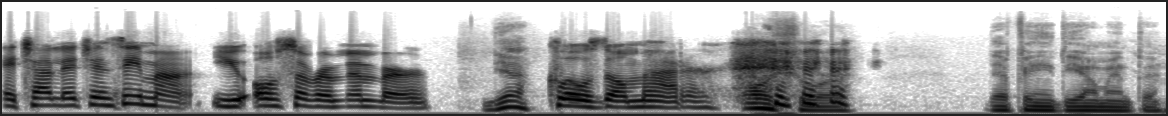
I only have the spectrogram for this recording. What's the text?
echa leche encima, you also remember. Yeah. Clothes don't matter. Oh, sure. Definitivamente.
